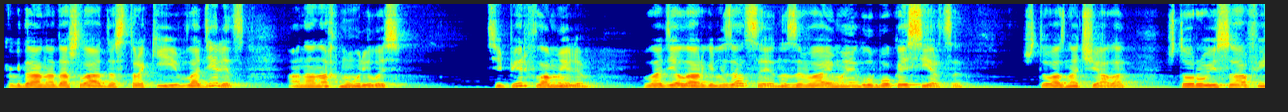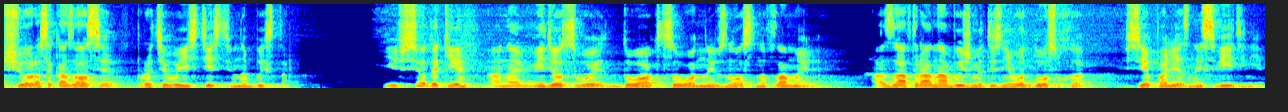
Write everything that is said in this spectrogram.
Когда она дошла до строки «Владелец», она нахмурилась. Теперь Фламелем владела организация, называемая «Глубокое сердце», что означало, что Руисав еще раз оказался противоестественно быстр. И все-таки она введет свой доакционный взнос на фламеле. А завтра она выжмет из него досуха все полезные сведения.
